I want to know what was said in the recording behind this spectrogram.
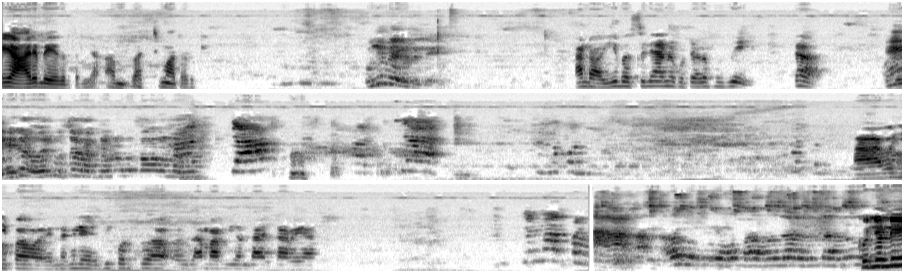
ഈ ആരും വേഗത്തില്ല. അച്ഛൻ മാത്രം എടുക്കും. കണ്ടോ? ഈ ബസ്സിലാണ് കുട്ടികളെ പോവേ. കേട്ടോ ആവോ ഇനിയിപ്പോ എന്തെങ്കിലും എഴുതി കൊടുക്കുക എഴുതാൻ പറഞ്ഞു എന്താ അറിയാ? കുഞ്ഞുണ്ണി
